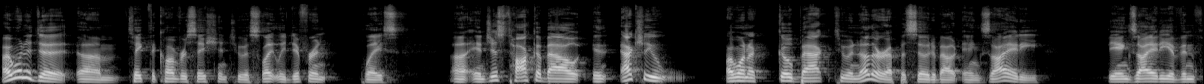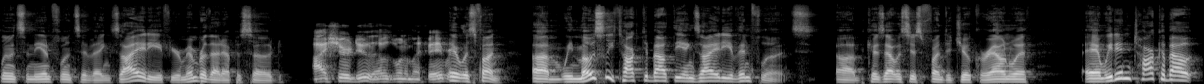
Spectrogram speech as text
I wanted to um, take the conversation to a slightly different place uh, and just talk about. Actually, I want to go back to another episode about anxiety the anxiety of influence and the influence of anxiety. If you remember that episode, I sure do. That was one of my favorites. It was fun. Um, we mostly talked about the anxiety of influence uh, because that was just fun to joke around with, and we didn't talk about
